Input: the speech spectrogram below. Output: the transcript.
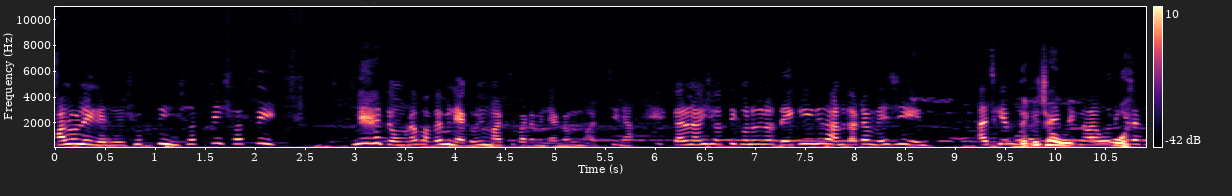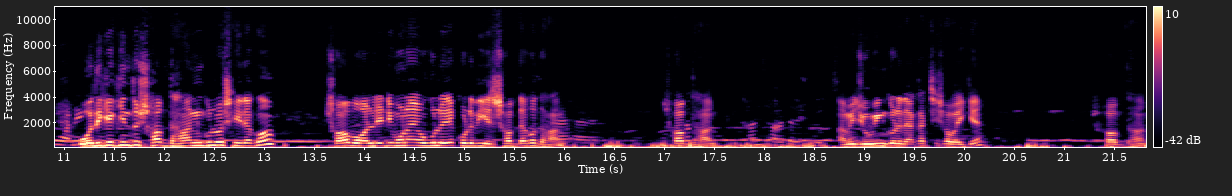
ভালো লেগেছে সত্যি সত্যি সত্যি। তোমরা ভাবে আমি ন্যাকামি মারছি বাট আমি ন্যাকামি মারছি না। কারণ আমি সত্যি কোনোদিনও দেখিনি ধান কাটা মেশিন আজকে দেখেছ? ওদিকে কিন্তু সব ধানগুলো সেই দেখো সব অলরেডি মনে হয় ওগুলো এ করে দিয়েছে সব দেখো ধান। হ্যাঁ, হ্যাঁ। সব ধান। আমি জুমিং করে দেখাচ্ছি সবাইকে। সব ধান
